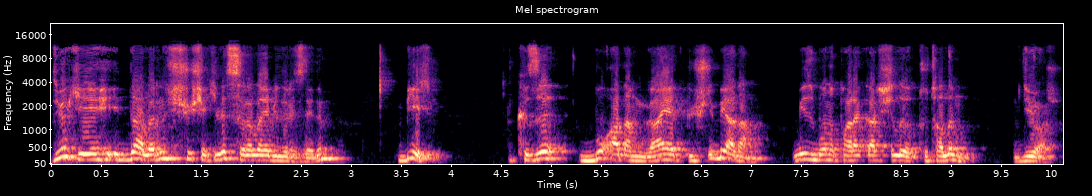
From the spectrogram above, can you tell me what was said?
Diyor ki iddialarını şu şekilde sıralayabiliriz dedim. Bir, kızı bu adam gayet güçlü bir adam. Biz bunu para karşılığı tutalım diyor.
